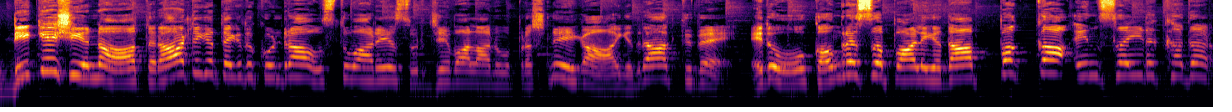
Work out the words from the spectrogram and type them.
ಡಿಕೆಶಿಯನ್ನ ತರಾಟೆಗೆ ತೆಗೆದುಕೊಂಡ್ರ ಉಸ್ತುವಾರಿ ಸುರ್ಜೇವಾಲಾ ಅನ್ನುವ ಪ್ರಶ್ನೆ ಈಗ ಎದುರಾಗ್ತಿದೆ. ಇದು ಕಾಂಗ್ರೆಸ್ ಪಾಳಿಯದ ಪಕ್ಕಾ ಇನ್ಸೈಡ್ ಖದರ್.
